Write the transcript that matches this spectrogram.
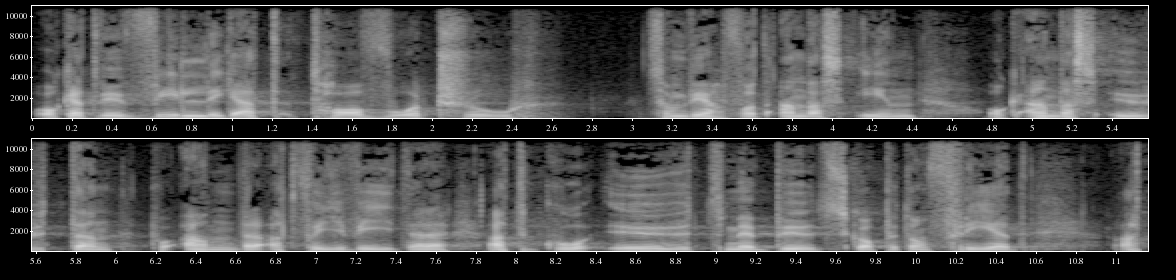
Och att vi är villiga att ta vår tro som vi har fått andas in och andas ut den på andra, att få ge vidare, att gå ut med budskapet om fred. Att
